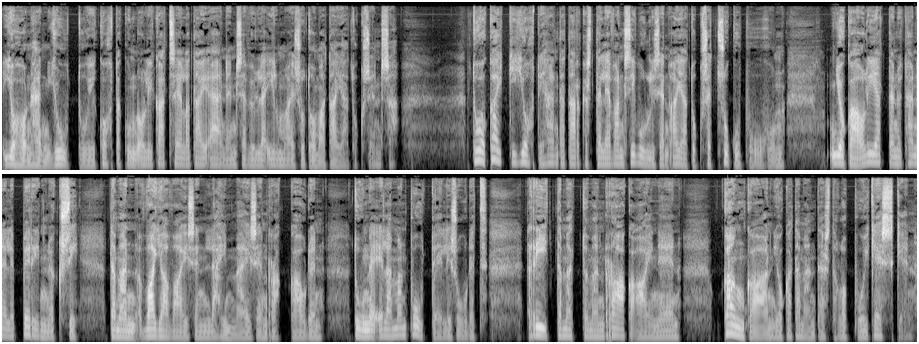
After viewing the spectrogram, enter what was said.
johon hän juuttui kohta kun oli katseella tai äänensävyllä ilmaisut omat ajatuksensa. Tuo kaikki johti häntä tarkastelevan sivullisen ajatukset sukupuuhun, joka oli jättänyt hänelle perinnöksi tämän vajavaisen lähimmäisen rakkauden, tunneelämän puutteellisuudet, riittämättömän raaka-aineen, kankaan, joka tämän tästä loppui kesken.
